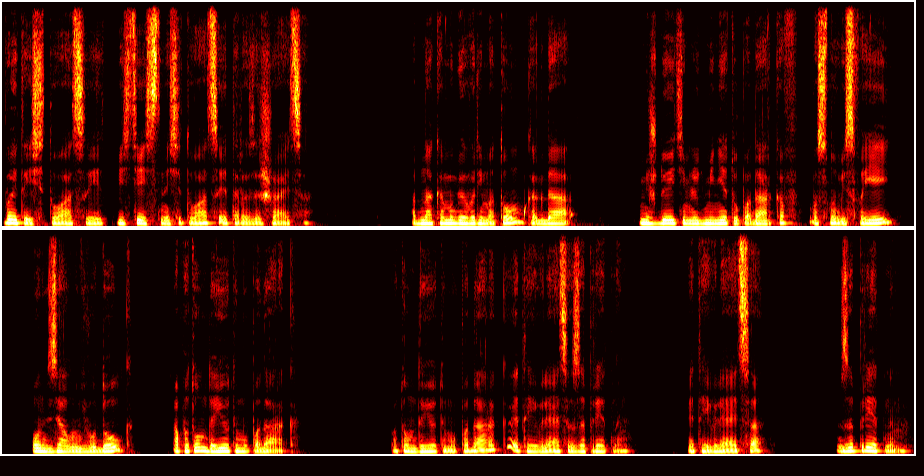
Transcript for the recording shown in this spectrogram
в этой ситуации, в естественной ситуации это разрешается. Однако мы говорим о том, когда между этими людьми нету подарков в основе своей, он взял у него долг, а потом дает ему подарок. Потом дает ему подарок, это является запретным. Это является запретным.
